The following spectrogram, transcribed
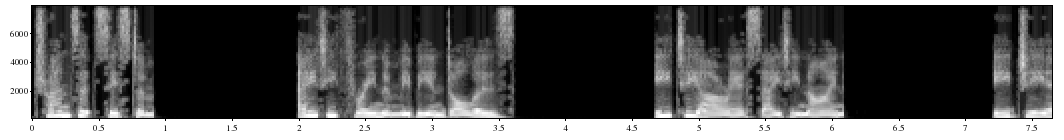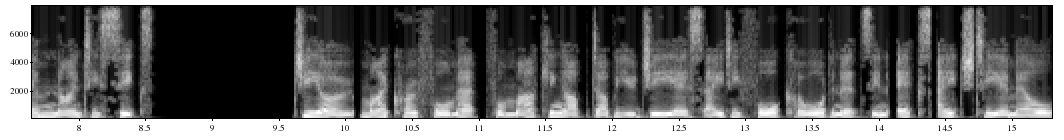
Transit system 83 Namibian dollars. ETRS 89 EGM 96 Geo microformat for marking up WGS84 coordinates in X HTML.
